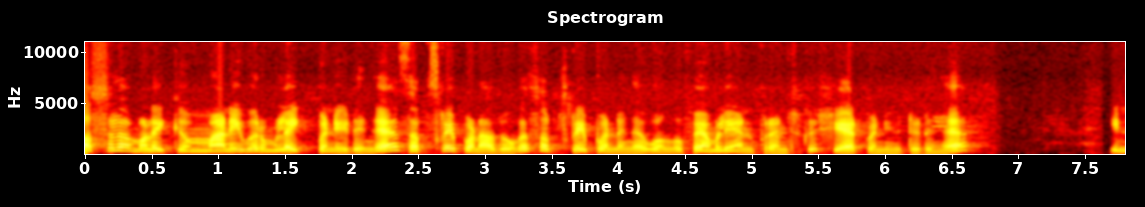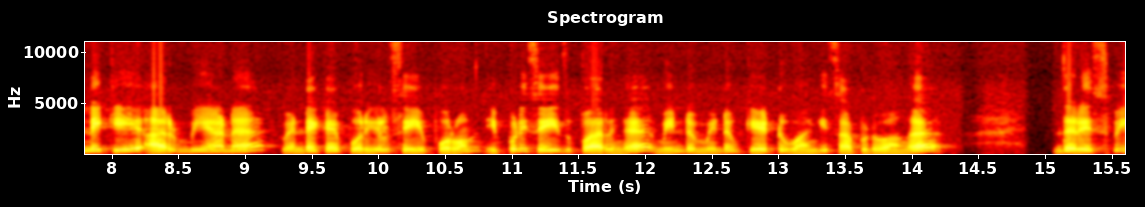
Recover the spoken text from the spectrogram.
அஸ்ஸலாமு அலைக்கும் அனைவரும் லைக் பண்ணிவிடுங்க சப்ஸ்கிரைப் பண்ணாதவங்க சப்ஸ்கிரைப் பண்ணுங்கள் உங்கள் ஃபேமிலி அண்ட் ஃப்ரெண்ட்ஸ்க்கு ஷேர் பண்ணி விட்டுடுங்க. இன்றைக்கி அருமையான வெண்டைக்காய் பொரியல் செய்ய போகிறோம் இப்படி செய்து பாருங்கள் மீண்டும் மீண்டும் கேட்டு வாங்கி சாப்பிடுவாங்க. இந்த ரெசிபி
